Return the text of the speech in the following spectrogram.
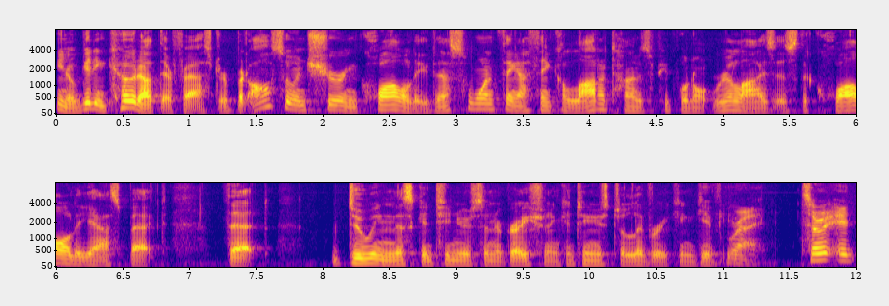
you know, getting code out there faster, but also ensuring quality. That's the one thing I think a lot of times people don't realize is the quality aspect that doing this continuous integration and continuous delivery can give you. Right. So it,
